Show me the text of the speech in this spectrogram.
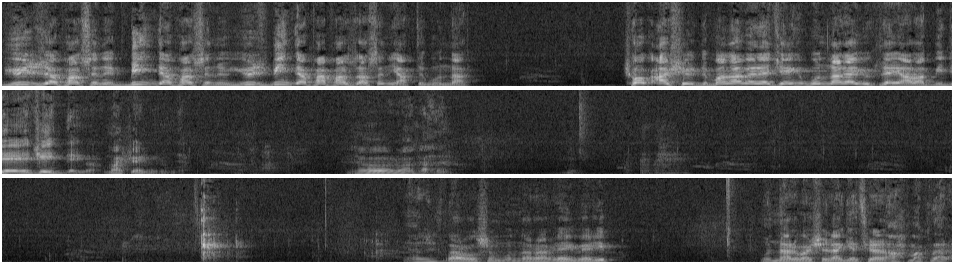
yüz defasını, bin defasını, yüz bin defa fazlasını yaptı bunlar. Çok aşırdı. Bana vereceğini bunlara yükle ya Rabbi diyeceğim diyor mahşer gününde. Dur bakalım. Yazıklar olsun bunlara rey verip bunlar başına getiren ahmaklara.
